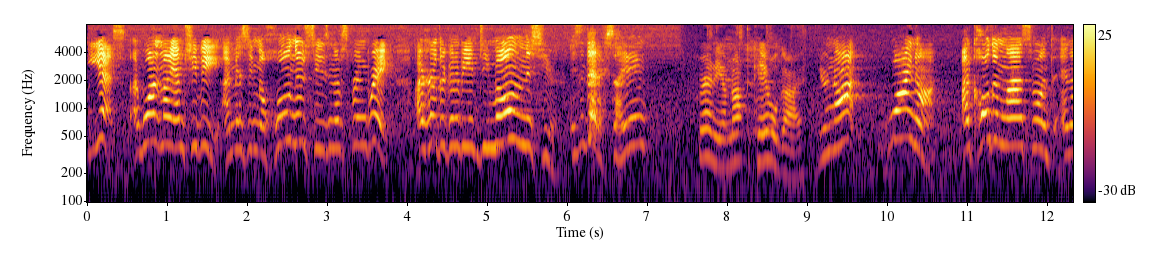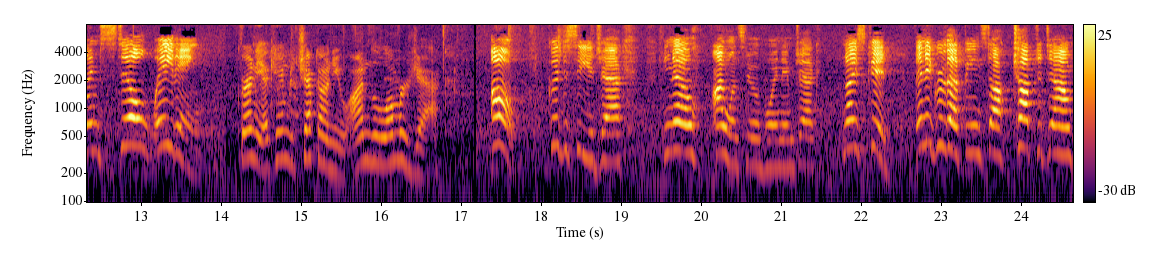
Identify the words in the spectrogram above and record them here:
Yes, I want my MTV. I'm missing the whole new season of Spring Break. I heard they're going to be in Des Moines this year. Isn't that exciting? Granny, I'm not the cable guy. You're not? Why not? I called him last month and I'm still waiting. Granny, I came to check on you. I'm the lumberjack. Oh, good to see you, Jack. You know, I once knew a boy named Jack. Nice kid. Then he grew that beanstalk, chopped it down,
